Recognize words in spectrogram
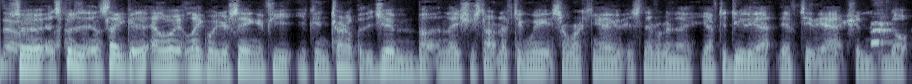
So, so I suppose it's like uh, like what you're saying. If you, you can turn up at the gym, but unless you start lifting weights or working out, it's never gonna. You have to do the you have to take the action and not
